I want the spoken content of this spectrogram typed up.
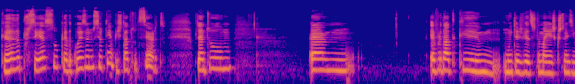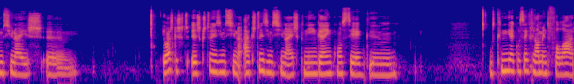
Cada processo, cada coisa no seu tempo, e está tudo certo. Portanto, um, é verdade que muitas vezes também as questões emocionais. Um, eu acho que as, questões emocionais. Há questões emocionais que ninguém consegue de que ninguém consegue realmente falar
